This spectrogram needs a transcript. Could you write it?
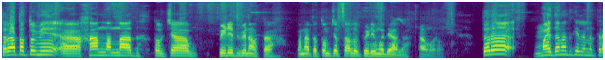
तर आता तुम्ही अं, हा ना- नाद तुमच्या पिढीत बी नव्हता पण आता तुमच्या चालू पिढीमध्ये आला. हा बरोबर. तर अं, मैदानात गेल्यानंतर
